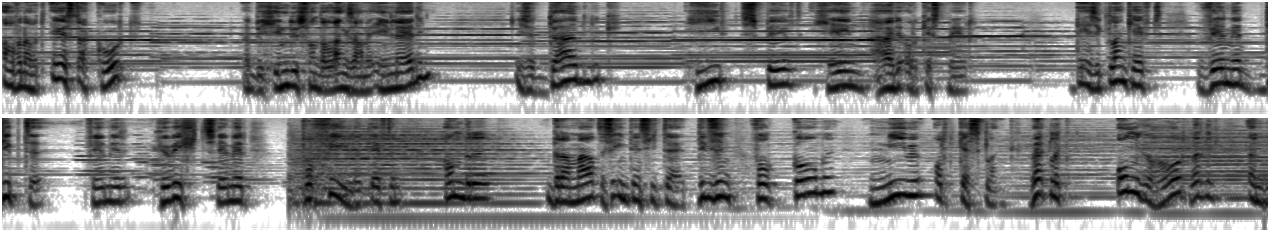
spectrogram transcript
Al vanaf het eerste akkoord, het begin dus van de langzame inleiding, is het duidelijk: hier speelt geen Haydn-orkest meer. Deze klank heeft veel meer diepte, veel meer gewicht, veel meer profiel. Het heeft een andere dramatische intensiteit. Dit is een volkomen nieuwe orkestklank. Werkelijk ongehoord, werkelijk een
